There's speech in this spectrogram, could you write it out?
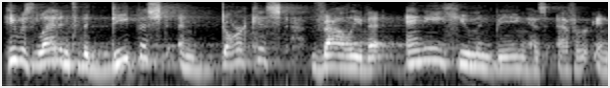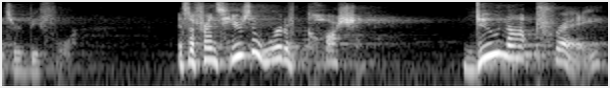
He was led into the deepest and darkest valley that any human being has ever entered before. And so, friends, here's a word of caution do not pray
